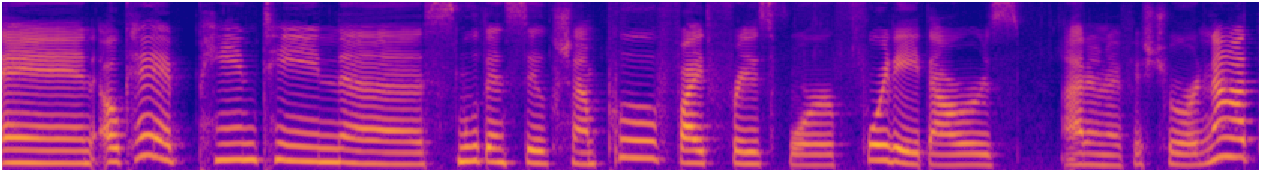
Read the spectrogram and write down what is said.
And okay, Pantene uh, Smooth and Silk Shampoo, Fight Frizz for 48 hours. I don't know if it's true or not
